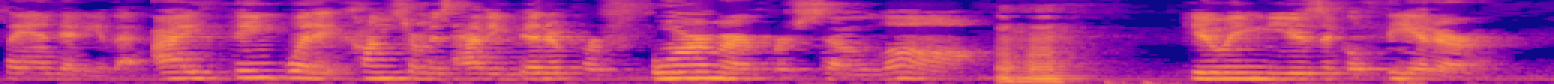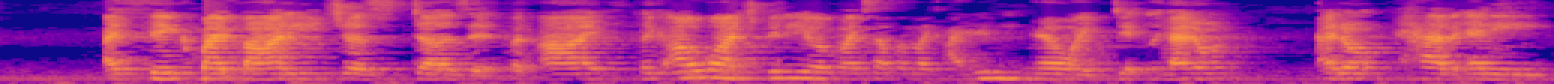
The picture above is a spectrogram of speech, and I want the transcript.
planned any of that. I think what it comes from is having been a performer for so long, Mm-hmm. doing musical theater. I think my body just does it. But I like I'll watch video of myself. I'm like, I didn't know I did. Like I don't, I don't have any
